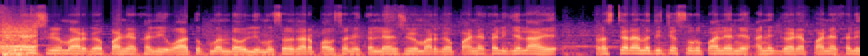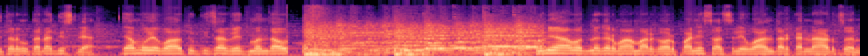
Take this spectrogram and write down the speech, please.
कल्याण मार्ग पाण्याखाली वाहतूक मंदावली. मुसळधार पावसाने कल्याण मार्ग पाण्याखाली गेला आहे. रस्त्याला नदीचे स्वरूप आल्याने अनेक गाड्या पाण्याखाली तरंगताना दिसल्या. त्यामुळे वाहतुकीचा वेग मंदावला पुणे अहमदनगर महामार्गावर पाणी साचले वाहनधारकांना अडचण.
